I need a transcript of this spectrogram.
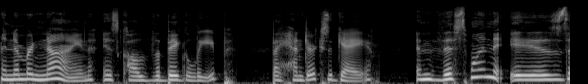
And number nine is called The Big Leap by Hendricks Gay. And this one is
